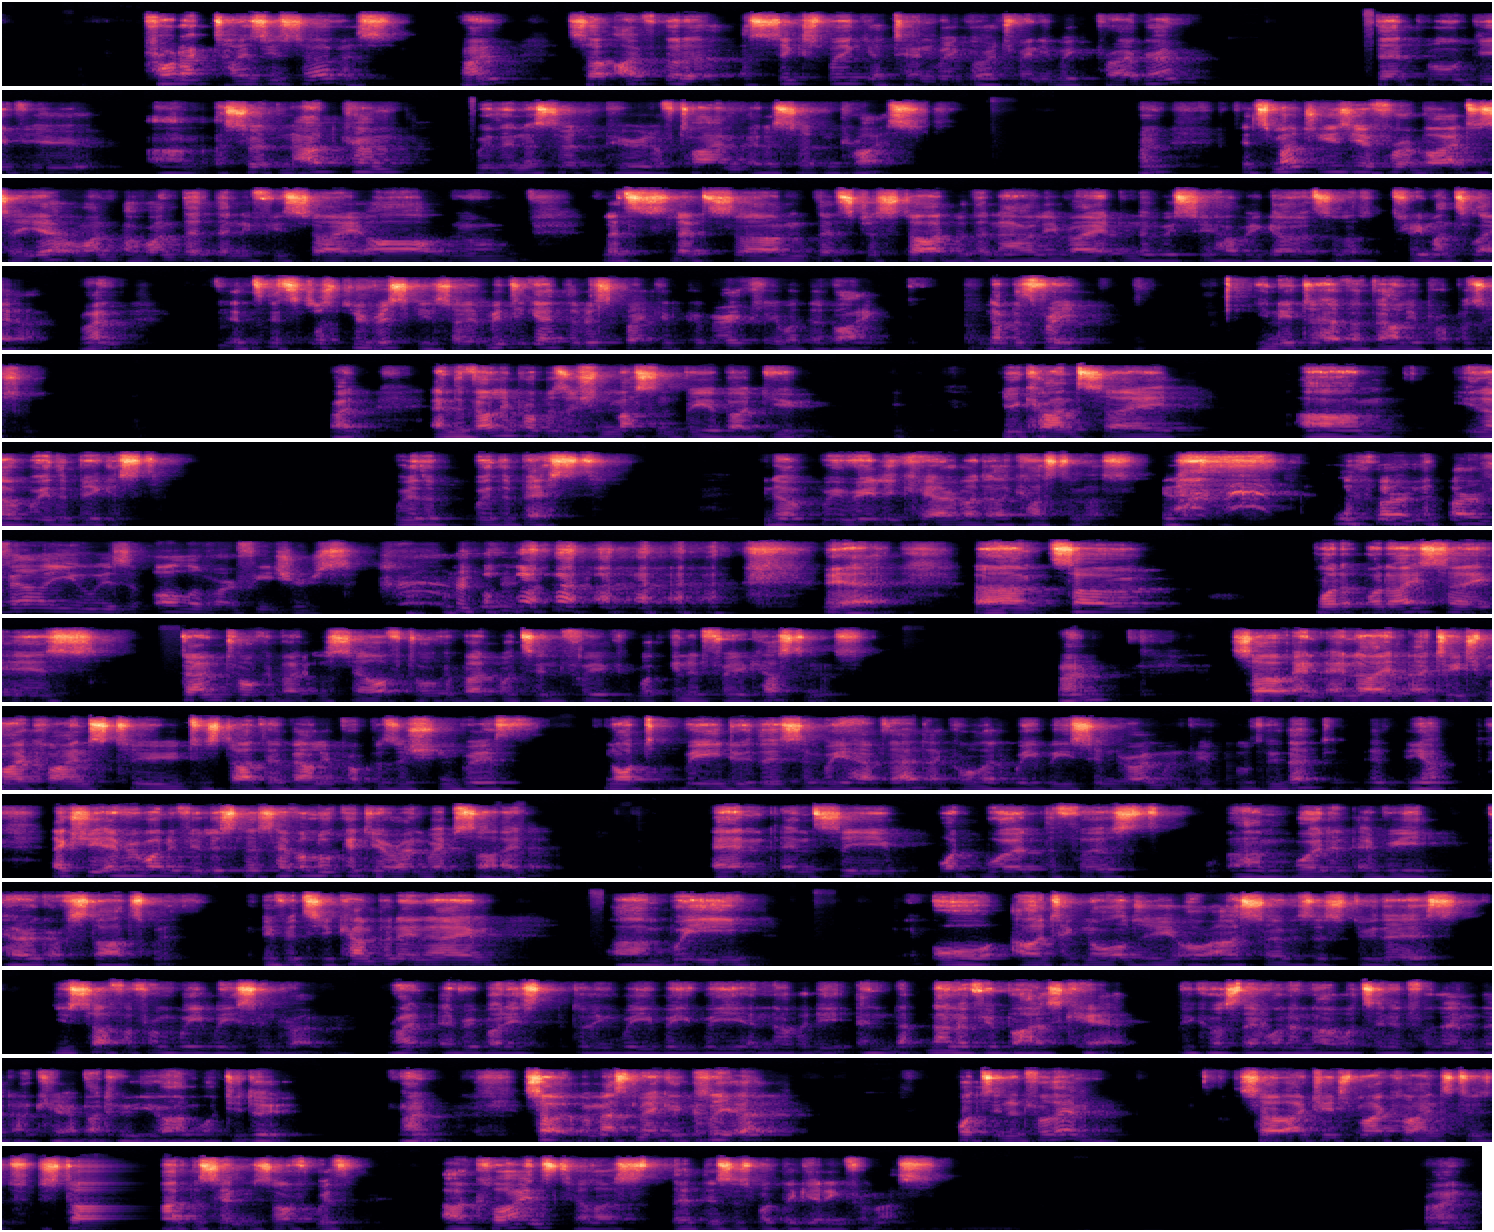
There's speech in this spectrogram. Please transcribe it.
productize your service, right? So I've got a, a six week, a 10 week, or a 20 week program that will give you um, a certain outcome within a certain period of time at a certain price. Right? It's much easier for a buyer to say, "Yeah, I want, I want that," than if you say, "Oh, you know, let's let's um, let's just start with an hourly rate and then we see how we go." Sort of three months later, right? It's it's just too risky. So mitigate the risk by very clear what they're buying. Number three, you need to have a value proposition right? And the value proposition mustn't be about you. You can't say, um, you know, we're the biggest, we're the we're the best. You know, we really care about our customers. You know? our, our value is all of our features. yeah. Um, so what what I say is don't talk about yourself. Talk about what's in for you, what in it for your customers, right? So, and and I, I teach my clients to to start their value proposition with not we do this and we have that. I call that we we syndrome when people do that. And, you know, actually, every one of your listeners have a look at your own website and and see what word the first um, word in every paragraph starts with. If it's your company name, um, we or our technology or our services do this, you suffer from we we syndrome, right? Everybody's doing we we we, and nobody and none of your buyers care because they want to know what's in it for them. They don't care about who you are and what you do right? So we must make it clear what's in it for them. So I teach my clients to, to start the sentence off with, our clients tell us that this is what they're getting from us, right?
